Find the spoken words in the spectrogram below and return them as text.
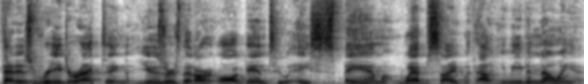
that is redirecting users that aren't logged into a spam website without you even knowing it.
